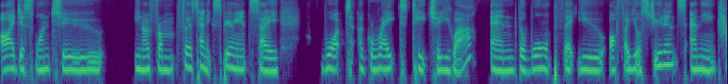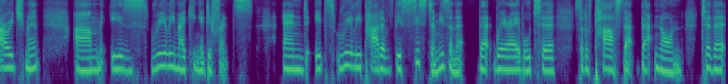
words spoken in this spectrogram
I just want to, you know, from firsthand experience, say what a great teacher you are and the warmth that you offer your students and the encouragement um, is really making a difference. And it's really part of this system, isn't it? That we're able to sort of pass that baton on to the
